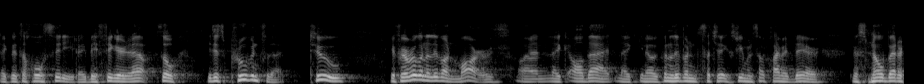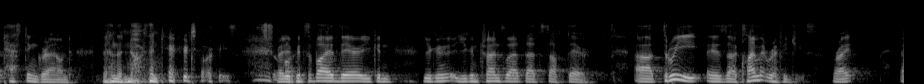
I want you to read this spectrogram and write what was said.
Like it's a whole city, right? They figured it out. So it is proven for that. Two, if you're ever going to live on Mars and like all that, like you know, if to live in such an extreme climate there, there's no better testing ground than the Northern Territories. Right? You can survive there. You can you can you can translate that stuff there. Uh, three is uh, climate refugees, right? Uh,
